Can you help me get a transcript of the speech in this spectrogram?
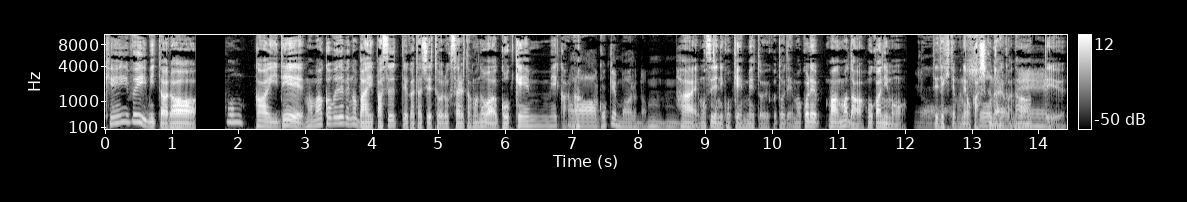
KEV 見たら、今回で、まあ、 Mark of the Web のバイパスっていう形で登録されたものは5件目かな。ああ、5件もあるんだ。うんうん。はい。もうすでに5件目ということで、まあ、これ、まあ、まだ他にも出てきてもね、おかしくないかなっていう。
